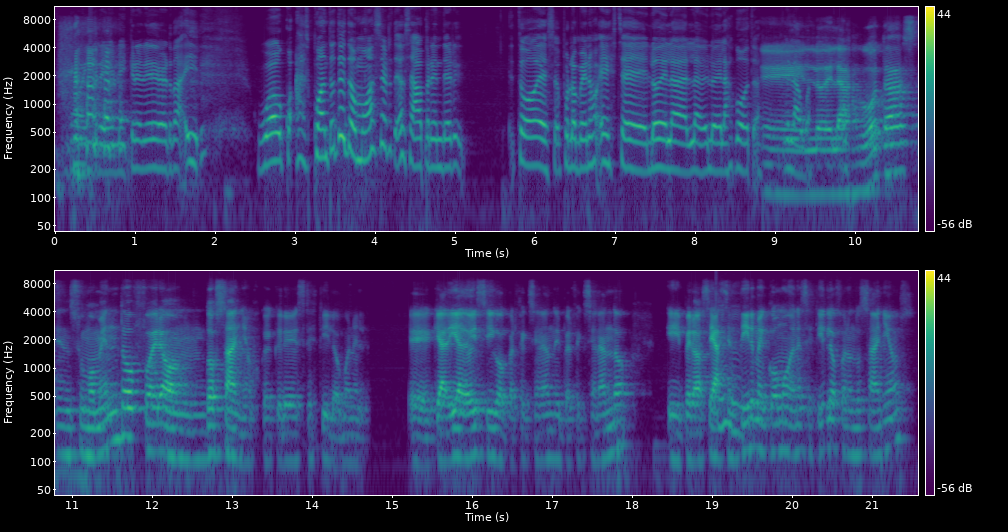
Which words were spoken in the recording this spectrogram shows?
increíble, increíble de verdad. Y, wow, ¿cuánto te tomó hacerte, o sea, aprender todo eso, por lo menos este, lo de, la, lo de las gotas, el agua. Lo de las gotas, en su momento fueron dos años que creé ese estilo, ponele. eh, que a día de hoy sigo perfeccionando y perfeccionando. Y, pero, o sea, sentirme cómodo en ese estilo fueron dos años.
